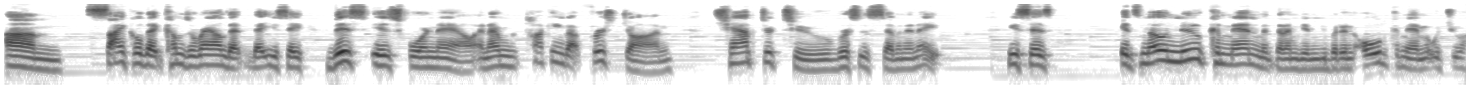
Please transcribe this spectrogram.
um, cycle that comes around that, that you say, this is for now. And I'm talking about First John chapter 2, verses 7 and 8. He says, It's no new commandment that I'm giving you, but an old commandment which you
